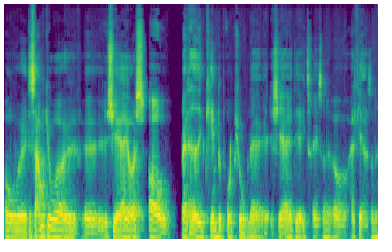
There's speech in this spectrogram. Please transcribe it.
Og øh, det samme gjorde øh, øh, sherry også, og man havde en kæmpe produktion af sherry der i 60'erne og 70'erne.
